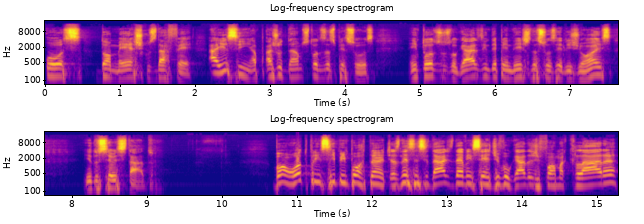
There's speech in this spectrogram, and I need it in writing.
os domésticos da fé. Aí sim, ajudamos todas as pessoas, em todos os lugares, independente das suas religiões e do seu estado. Bom, outro princípio importante: as necessidades devem ser divulgadas de forma clara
